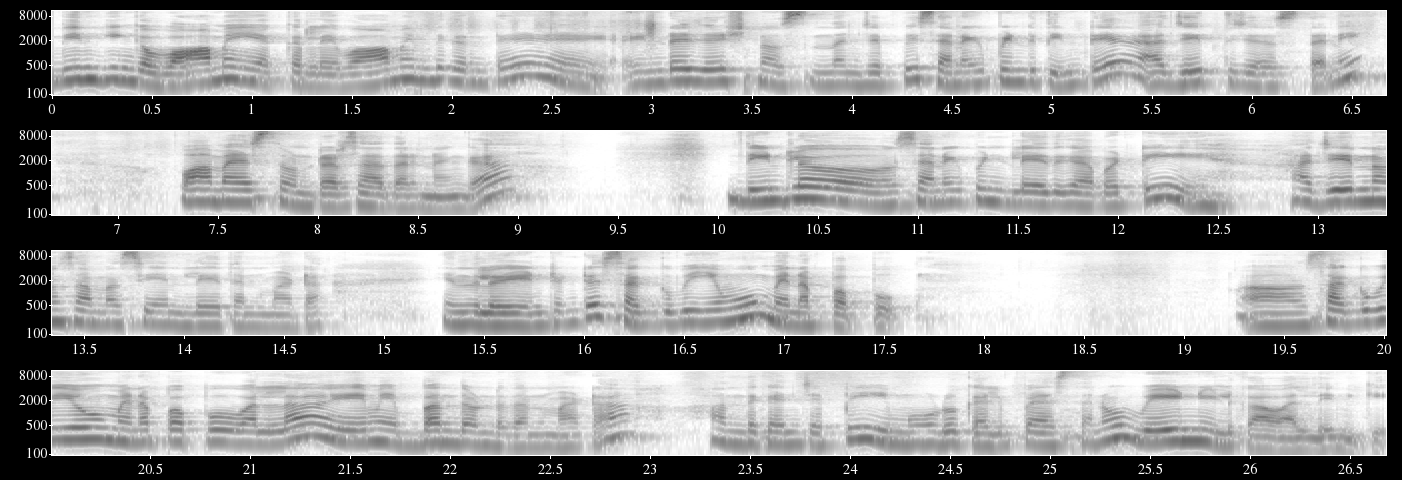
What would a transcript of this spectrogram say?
దీనికి ఇంకా వామ్ వేయక్కర్లే వామ్ ఎందుకంటే ఇండైజేషన్ వస్తుందని చెప్పి శనగపిండి తింటే అజీర్తి చేస్తని వామ్ వేస్తూ ఉంటారు సాధారణంగా. దీంట్లో శనగపిండి లేదు కాబట్టి అజీర్ణం సమస్య ఏం లేదనమాట ఇందులో ఏంటంటే సగ్గుబియ్యము మినప్పప్పు. సగ్గుబియ్యం మినపప్పు వల్ల ఏమి ఇబ్బంది ఉండదన్నమాట. అందుకని చెప్పి ఈ మూడు కలిపేస్తాను. వేడి నీళ్ళు కావాలి దీనికి.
